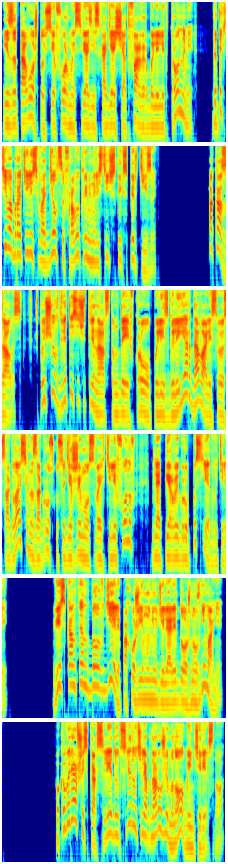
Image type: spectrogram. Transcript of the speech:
Из-за того, что все формы связи, исходящие от Фарвер, были электронными, детективы обратились в отдел цифровой криминалистической экспертизы. Оказалось, что еще в 2013-м Дэйв Кроуп и Лиз Галияр давали свое согласие на загрузку содержимого своих телефонов для первой группы следователей. Весь контент был в деле, похоже, ему не уделяли должного внимания. Поковырявшись как следует, следователи обнаружили много интересного.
